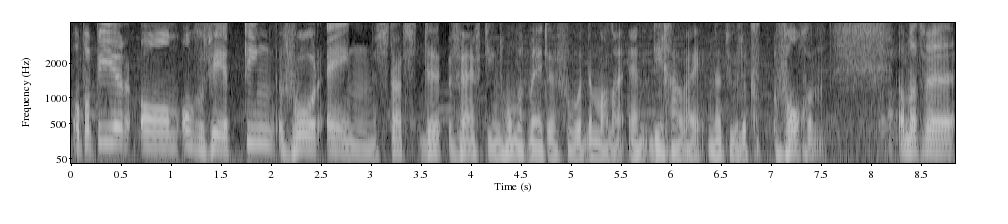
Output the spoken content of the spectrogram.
Op papier om ongeveer tien voor één start de 1500 meter voor de mannen. En die gaan wij natuurlijk volgen. Omdat we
